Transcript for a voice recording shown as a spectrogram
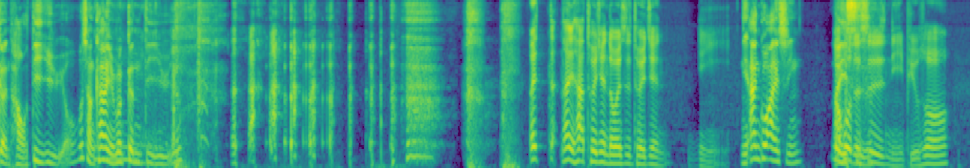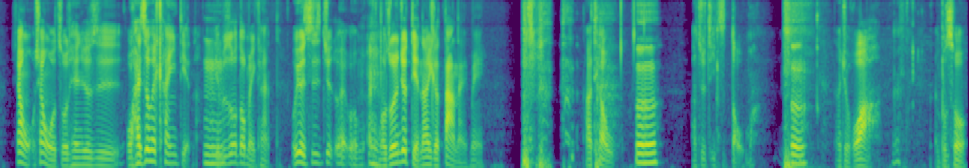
梗好地狱哦，我想看看有没有更地狱的。哎，而且他推荐都会是推荐你，你按过爱心，或者是你比如说。像我像我昨天就是我还是会看一点的，也不是说都没看。我有一次就我我昨天就点到一个大奶妹，她跳舞，嗯，啊就一直抖嘛，嗯，那就哇，很不错，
